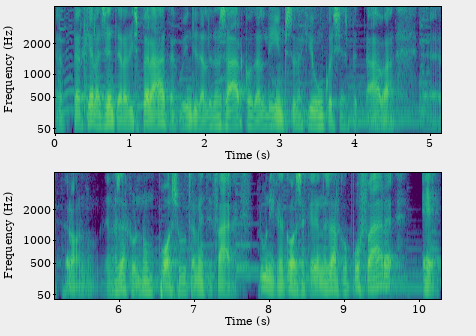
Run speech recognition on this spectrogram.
eh, perché la gente era disperata, quindi dall'Enasarco, dall'Inps, da chiunque si aspettava, eh, però l'Enasarco non può assolutamente fare. L'unica cosa che l'Enasarco può fare è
